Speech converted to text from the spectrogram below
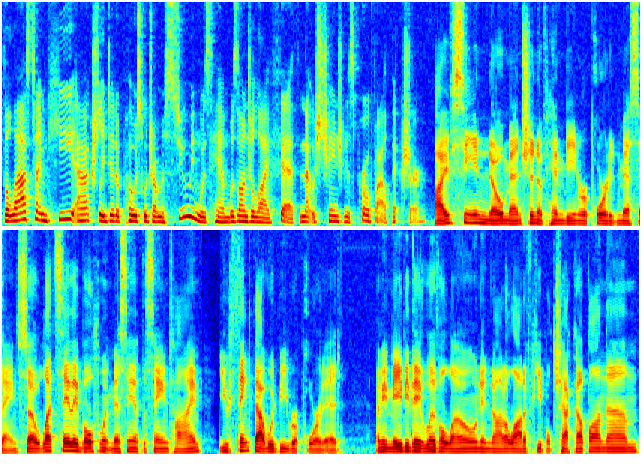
The last time he actually did a post, which I'm assuming was him, was on July 5th, and that was changing his profile picture. I've seen no mention of him being reported missing. So let's say they both went missing at the same time. You think that would be reported. I mean, maybe they live alone and not a lot of people check up on them,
